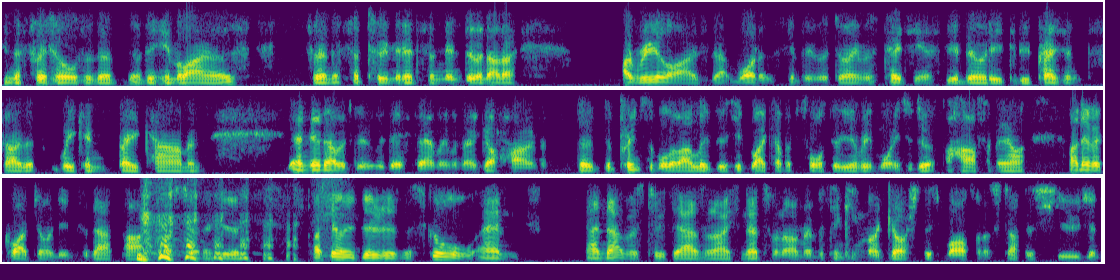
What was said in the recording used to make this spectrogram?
in the foothills of the, of the Himalayas for, for two minutes and then do another, I realised that what it simply was doing was teaching us the ability to be present so that we can be calm and and then I would do it with their family when they got home. The, the principal that I lived with, he'd wake up at 4.30 every morning to do it for half an hour. I never quite joined into that part. I certainly did it. I certainly did it at the school, and and that was 2008, and that's when I remember thinking, my gosh, this mindfulness stuff is huge. And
